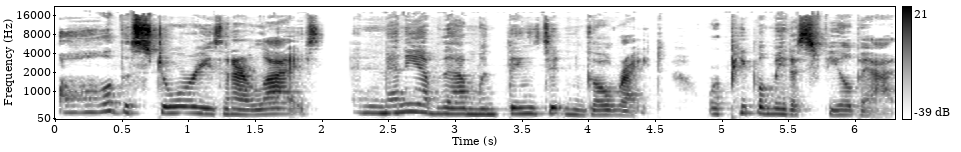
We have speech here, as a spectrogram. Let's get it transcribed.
all the stories in our lives, and many of them when things didn't go right, or people made us feel bad,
